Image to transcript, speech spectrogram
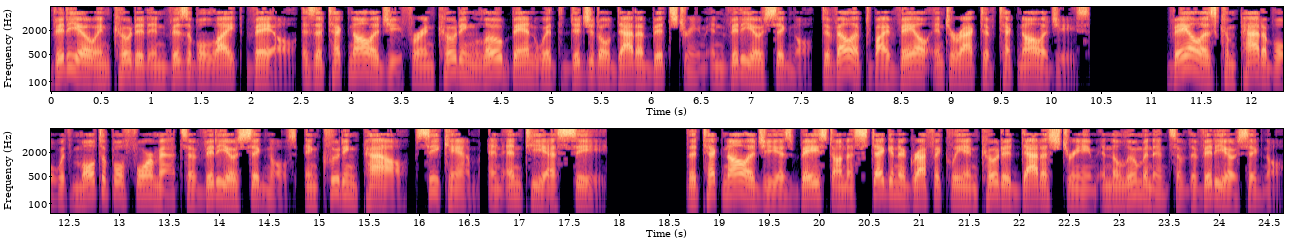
Video encoded invisible light (VEIL) is a technology for encoding low-bandwidth digital data bitstream in video signal, developed by VEIL Interactive Technologies. VEIL is compatible with multiple formats of video signals, including PAL, SECAM, and NTSC. The technology is based on a steganographically encoded data stream in the luminance of the video signal.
